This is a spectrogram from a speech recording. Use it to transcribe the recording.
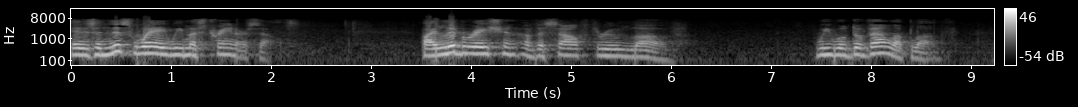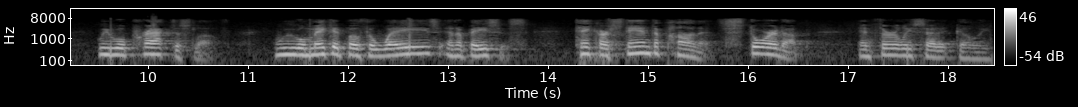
It is in this way we must train ourselves. By liberation of the self through love. We will develop love. We will practice love. We will make it both a ways and a basis. Take our stand upon it, store it up, and thoroughly set it going.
